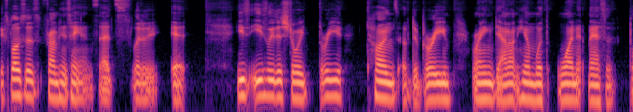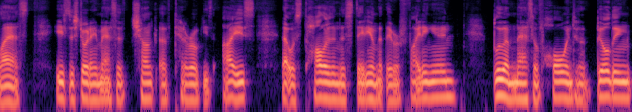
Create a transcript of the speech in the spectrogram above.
explosives from his hands. That's literally it. He's easily destroyed three tons of debris raining down on him with one massive blast. He's destroyed a massive chunk of Todoroki's ice that was taller than the stadium that they were fighting in, blew a massive hole into a building,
